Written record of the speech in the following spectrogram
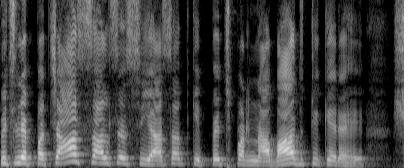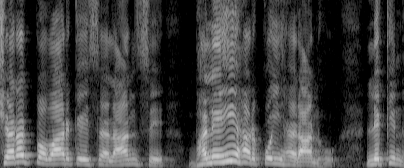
पिछले 50 साल से सियासत की पिच पर नाबाद टिके रहे। शरद पवार के इस ऐलान से भले ही हर कोई हैरान हो, लेकिन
